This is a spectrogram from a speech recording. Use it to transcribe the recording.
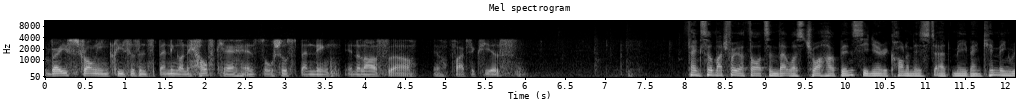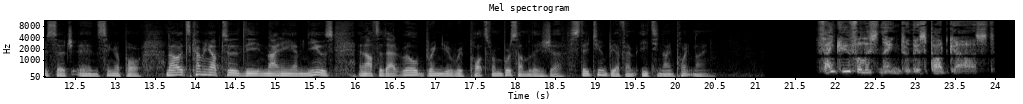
very strong increases in spending on healthcare and social spending in the last uh, you know, five, six years. Thanks so much for your thoughts. And that was Chua Hak Bin, senior economist at Maybank Kim Eng Research in Singapore. Now it's coming up to the 9 a.m. news. And after that, we'll bring you reports from Bursa Malaysia. Stay tuned, BFM 89.9. Thank you for listening to this podcast.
